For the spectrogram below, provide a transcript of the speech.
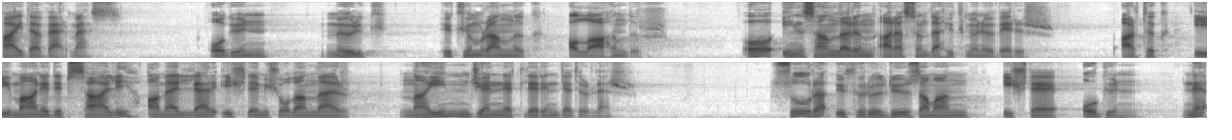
fayda vermez. O gün, mülk, hükümranlık Allah'ındır. O insanların arasında hükmünü verir. Artık iman edip salih ameller işlemiş olanlar naim cennetlerindedirler. Sura üfürüldüğü zaman işte o gün ne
